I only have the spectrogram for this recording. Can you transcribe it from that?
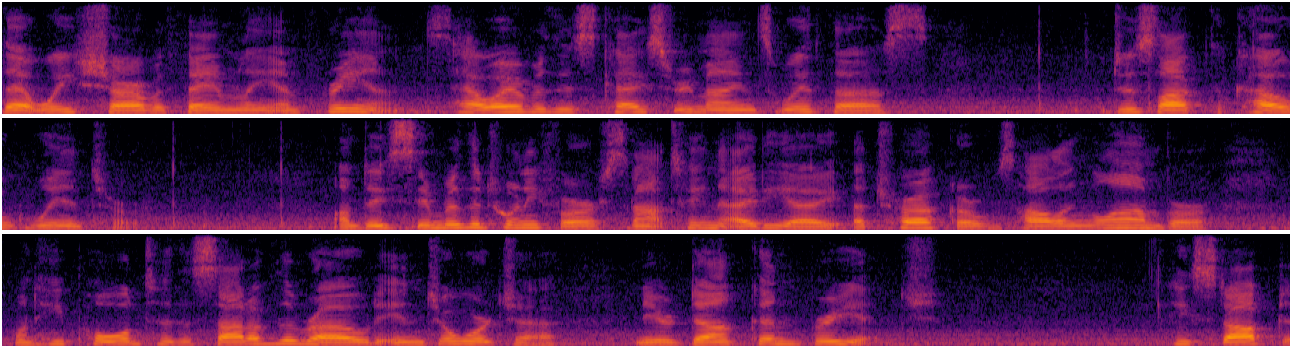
that we share with family and friends. However, this case remains with us just like the cold winter. On December the 21st, 1988, a trucker was hauling lumber when he pulled to the side of the road in Georgia near Duncan Bridge. He stopped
